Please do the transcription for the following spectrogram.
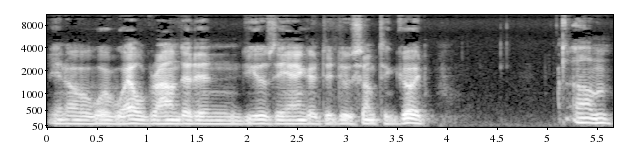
you know, were well grounded and used the anger to do something good. Um,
